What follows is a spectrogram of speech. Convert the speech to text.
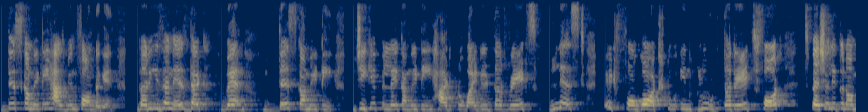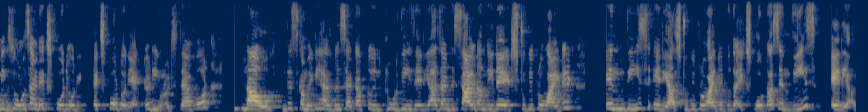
this committee has been formed again. The reason is that when this committee, GK Pillai committee, had provided the rates list, it forgot to include the rates for special economic zones and export, export oriented units. Therefore, now this committee has been set up to include these areas and decide on the rates to be provided in these areas to be provided to the exporters in these areas.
